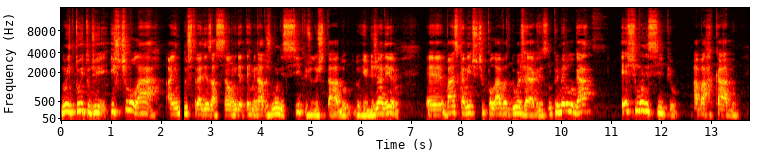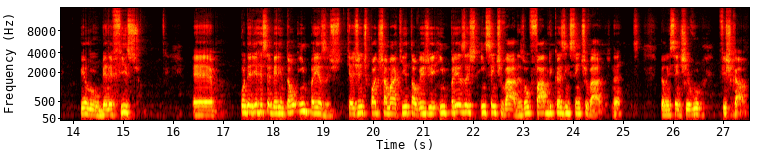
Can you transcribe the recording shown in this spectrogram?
no intuito de estimular a industrialização em determinados municípios do estado do Rio de Janeiro, é, basicamente estipulava duas regras. Em primeiro lugar, este município abarcado pelo benefício, é, poderia receber então empresas, que a gente pode chamar aqui talvez de empresas incentivadas ou fábricas incentivadas, né? pelo incentivo fiscal.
